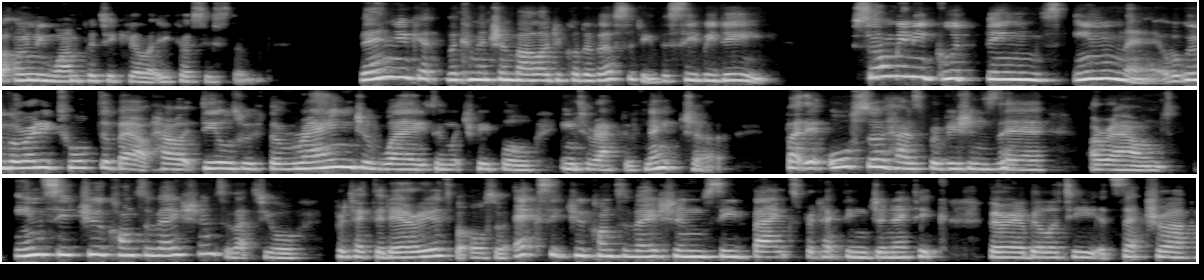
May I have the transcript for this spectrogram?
but only one particular ecosystem. Then you get the Convention on Biological Diversity, the CBD. So many good things in there. We've already talked about how it deals with the range of ways in which people interact with nature, but it also has provisions there around in situ conservation. So that's your protected areas, but also ex situ conservation, seed banks protecting genetic variability, etc.,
